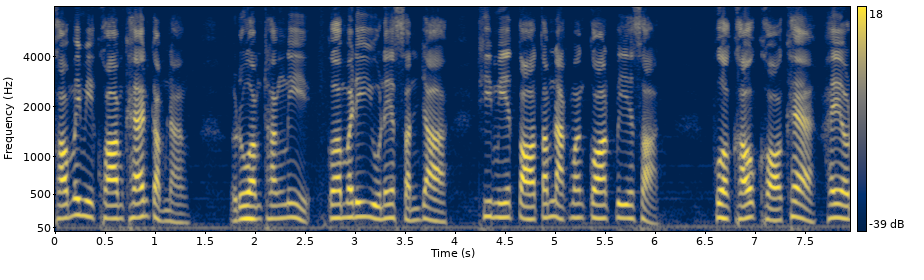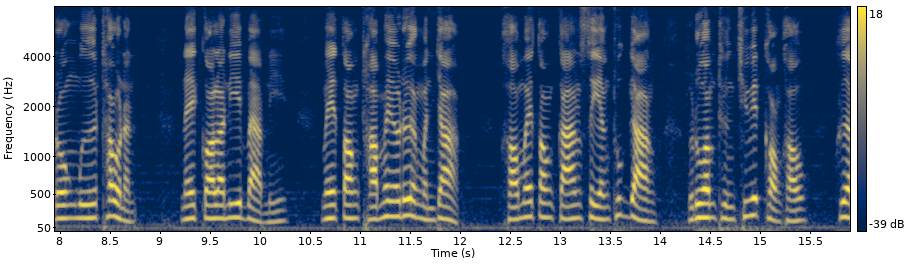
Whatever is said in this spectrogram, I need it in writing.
เขาไม่มีความแค้นกับนาง รวมทั้งนี้ก็ไม่ได้อยู่ในสัญญาที่มีต่อตำหนักมังกรปีศาจ พวกเขาขอแค่ให้ลงมือเท่านั้น ในกรณีแบบนี้ไม่ต้องทำให้เรื่องมันยาก เขาไม่ต้องการเสี่ยงทุกอย่าง รวมถึงชีวิตของเขา เพื่อ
